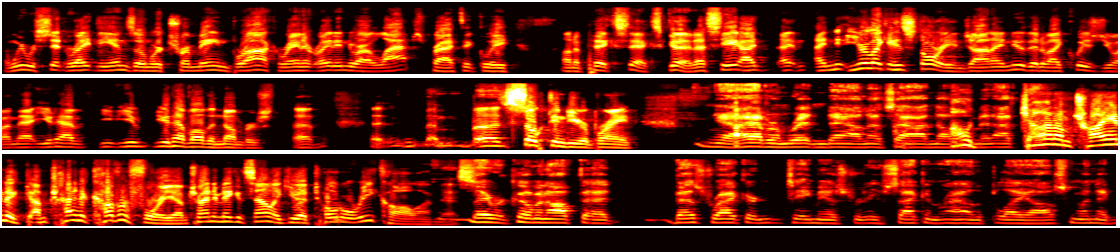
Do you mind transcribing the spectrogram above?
and we were sitting right in the end zone where Tramaine Brock ran it right into our laps practically on a pick six. Good. I see. I, I, I knew you're like a historian, John. I knew that if I quizzed you on that, you'd have you you'd have all the numbers uh, uh, uh, soaked into your brain. Yeah, I have them written down. That's how I know oh, them. And I, John, I'm trying to I'm trying to cover for you. I'm trying to make it sound like you had total recall on this. They were coming off that best record in team history, second round of the playoffs. When they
